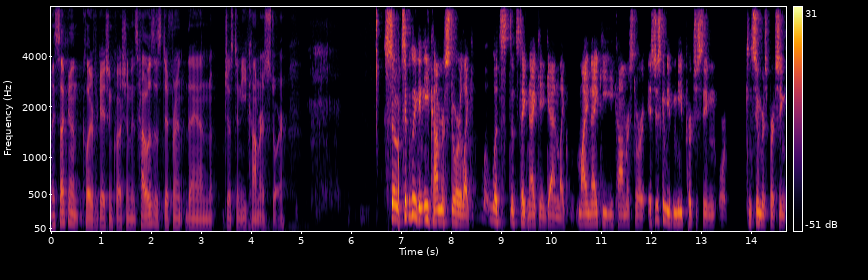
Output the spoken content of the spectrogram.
My second clarification question is: How is this different than just an e-commerce store? So typically, an e-commerce store, like let's let's take Nike again. Like my Nike e-commerce store is just going to be me purchasing or consumers purchasing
